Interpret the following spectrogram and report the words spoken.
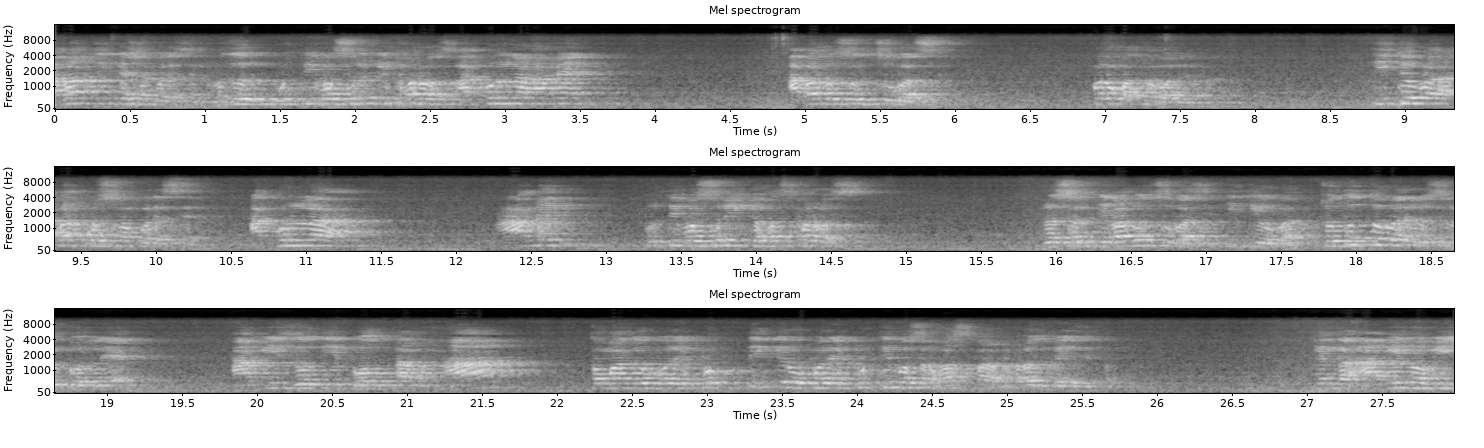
আবার জিজ্ঞাসা করেছেন, হুজুর, প্রতি বছর কি ফরজ? আকুল্লা আমেন? আবার রসুল চুপ আছে, কোনো কথা বলেন না। তৃতীয়বার আবার প্রশ্ন করেছেন আকুল্লা আমেন প্রতি বছরই কি হজ খরচ রসুল এবারও আছে তৃতীয়বার। চতুর্থবার রসুল বললেন, আমি যদি বলতাম হ্যাঁ তোমাদের উপরে, প্রত্যেকের উপরে প্রতি বছর হজ করা খরচ হয়ে যেত। কিন্তু আমি নবী,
